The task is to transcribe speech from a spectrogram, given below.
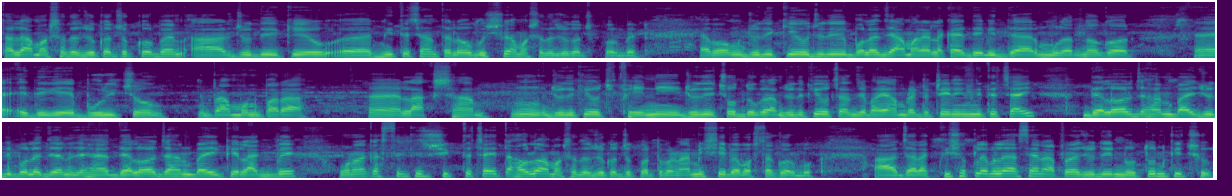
তাহলে আমার সাথে যোগাযোগ করবেন। আর যদি কেউ নিতে চান, তাহলে অবশ্যই আমার সাথে যোগাযোগ করবেন। এবং যদি কেউ যদি বলেন যে, আমার এলাকায় দেবিদ্বার, মুরাদনগর এদিকে বুড়িচং, ব্রাহ্মণপাড়া হ্যাঁ লাকসাম, হুম, যদি কেউ ফেনি, যদি চোদ্দ গ্রাম, যদি কেউ চান যে, ভাই, আমরা একটা ট্রেনিং নিতে চাই। দেলোয়ার জাহান ভাই যদি বলে যে হ্যাঁ দেলোয়ার জাহান ভাইকে লাগবে, ওনার কাছ থেকে কিছু শিখতে চাই, তাহলেও আমার সাথে যোগাযোগ করতে পারেন। আমি সেই ব্যবস্থা করব। আর যারা কৃষক লেভেলে আছেন, আপনারা যদি নতুন কিছু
